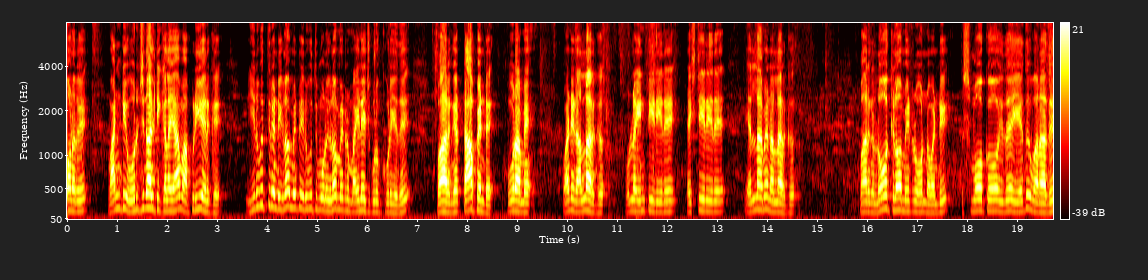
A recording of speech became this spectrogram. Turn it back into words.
ஓனரு வண்டி ஒரிஜினாலிட்டி கலையாமல் அப்படியே இருக்குது இருபத்தி ரெண்டு கிலோமீட்டர் இருபத்தி மூணு கிலோமீட்டர் மைலேஜ் கொடுக்கக்கூடியது. பாருங்கள் டாப் எண்டு பூராமே. வண்டி நல்லா இருக்குது உள்ள இன்டீரியரு எக்ஸ்டீரியரு எல்லாமே நல்லா இருக்குது பாருங்கள் லோ கிலோமீட்டர் ஓடின வண்டி. ஸ்மோக்கோ இது எதுவும் வராது.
